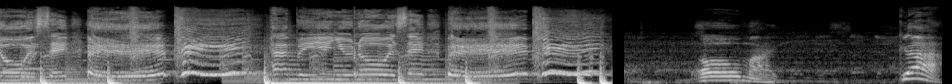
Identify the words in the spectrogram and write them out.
know it say AP. Happy and you know it say AP. Oh my God.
